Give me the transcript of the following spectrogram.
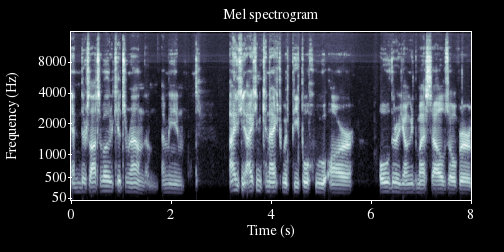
and there's lots of other kids around them. I mean, I can I can connect with people who are older younger than myself over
